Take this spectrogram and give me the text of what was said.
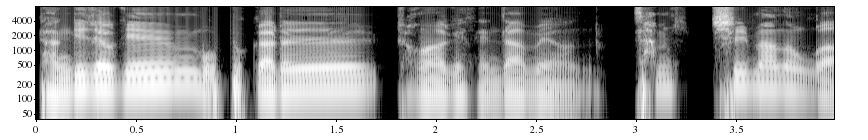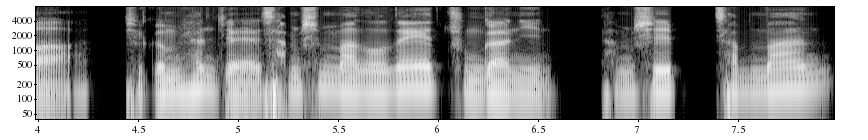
단기적인 목표가를 정하게 된다면 37만 원과 지금 현재 30만 원의 중간인 33만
